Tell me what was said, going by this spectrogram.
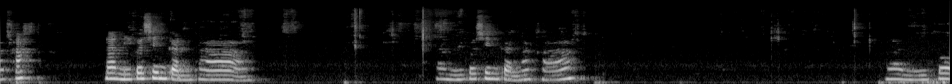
นะคะ ด้านนี้ก็เช่นกันค่ะ ด้านนี้ก็เช่นกันนะคะด้านนี้ก็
